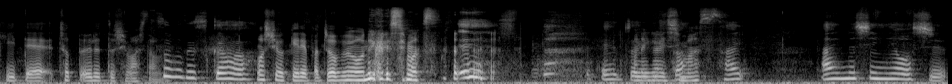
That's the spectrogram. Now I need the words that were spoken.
聞いてちょっとうるっとしましたそうですか。もしよければ序文お願いします。ええ ええじゃあお願いしますはい。アイヌ神謡集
